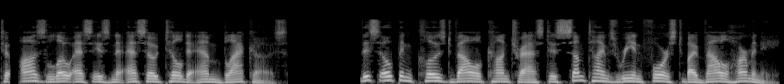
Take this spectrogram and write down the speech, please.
to, os lo s is na s o tilde m blancos. This open-closed vowel contrast is sometimes reinforced by vowel harmony.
